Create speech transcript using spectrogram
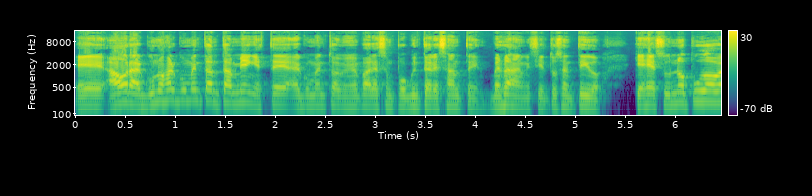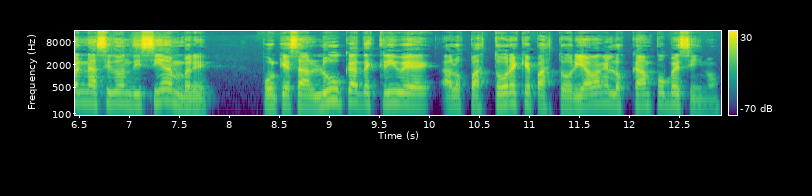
Eh, ahora, algunos argumentan también, este argumento a mí me parece un poco interesante, ¿verdad? En cierto sentido, que Jesús no pudo haber nacido en diciembre porque San Lucas describe a los pastores que pastoreaban en los campos vecinos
